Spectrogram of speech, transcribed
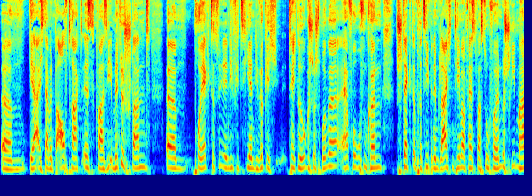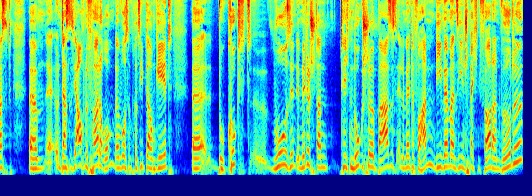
ähm, der eigentlich damit beauftragt ist, quasi im Mittelstand ähm, Projekte zu identifizieren, die wirklich technologische Sprünge hervorrufen können, steckt im Prinzip in dem gleichen Thema fest, was du vorhin beschrieben hast. Ähm, äh, und das ist ja auch eine Förderung, ne, wo es im Prinzip darum geht, äh, du guckst, äh, wo sind im Mittelstand technologische Basiselemente vorhanden, die, wenn man sie entsprechend fördern würde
